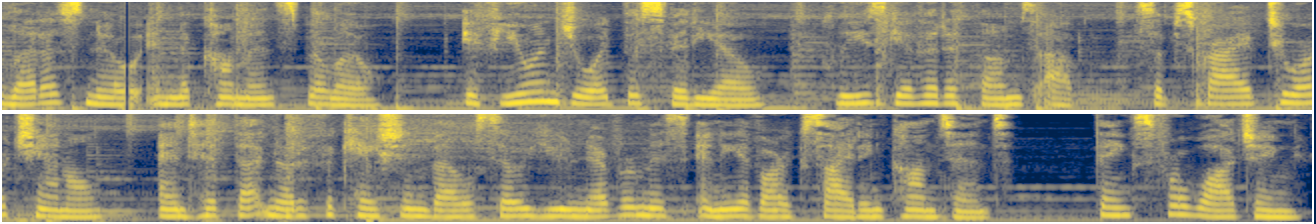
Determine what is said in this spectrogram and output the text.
Let us know in the comments below. If you enjoyed this video, please give it a thumbs up, subscribe to our channel, and hit that notification bell so you never miss any of our exciting content. Thanks for watching,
